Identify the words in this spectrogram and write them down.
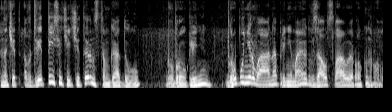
Значит, в 2014 году в Бруклине группу «Нирвана» принимают в зал славы рок-н-ролла.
